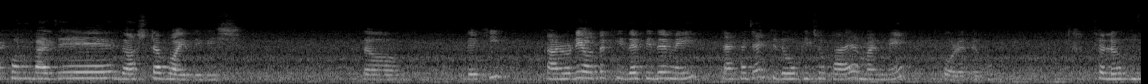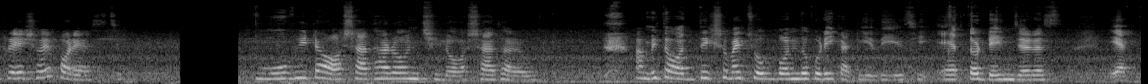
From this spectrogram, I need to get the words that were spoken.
এখন বাজে দশটা পঁয়ত্রিশ। তো দেখি, কারোরই অত খিদে খিদে নেই। দেখা যায় যদি ও কিছু খায়, আমার মেয়ে করে দেবো। চলো ফ্রেশ হয়ে পরে আসছি। মুভিটা অসাধারণ ছিল, অসাধারণ। আমি তো অর্ধেক সময় চোখ বন্ধ করেই কাটিয়ে দিয়েছি। এত ডেঞ্জারাস এত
